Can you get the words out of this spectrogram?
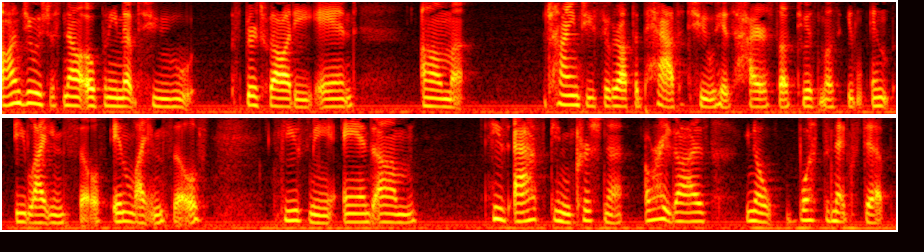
Anju is just now opening up to spirituality and um, trying to figure out the path to his higher self, to his most enlightened self, enlightened self. Excuse me. And um, he's asking Krishna, all right, guys, you know, what's the next step?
